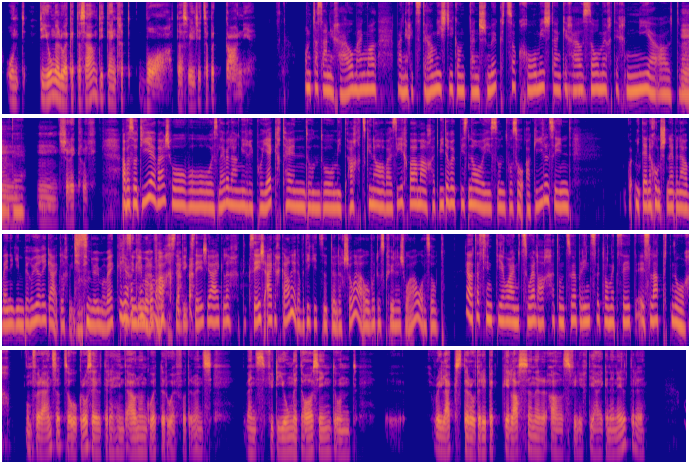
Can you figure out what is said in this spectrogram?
Und die Jungen schauen das an und die denken, boah, das willst du jetzt aber gar nicht. Und das habe ich auch manchmal, wenn ich ins Tram einsteige und dann schmeckt es so komisch, denke ich auch, so möchte ich nie alt werden. Mm, mm, schrecklich. Aber so die, weißt, wo, wo ein Leben lang ihre Projekte haben und wo mit 80 Jahren, weiß ich was machen, wieder etwas Neues und wo so agil sind, Gut, mit denen kommst du eben auch wenig in Berührung eigentlich, weil die sind ja immer weg, die ja, sind genau. immer auf Achse, die siehst ja eigentlich, die siehst eigentlich gar nicht, aber die gibt es natürlich schon auch, wo du das Gefühl hast, wow, also ja, das sind die, die einem zulachen und zublinzeln, wo man sieht, es lebt noch. Und vereinzelt so Großeltern haben auch noch einen guten Ruf, oder wenn sie für die Jungen da sind und äh, relaxter oder eben gelassener als vielleicht die eigenen Eltern.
